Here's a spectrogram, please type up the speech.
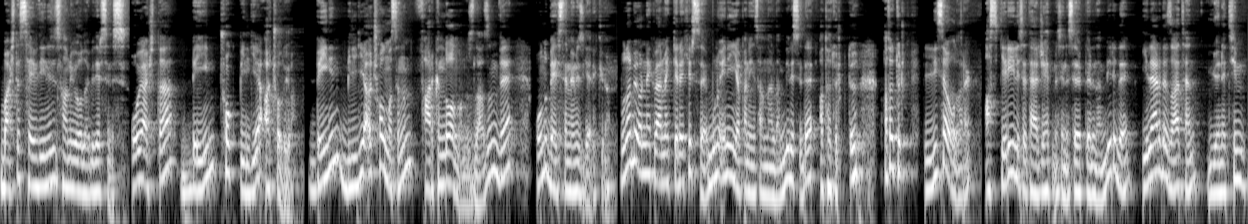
başta sevdiğinizi sanıyor olabilirsiniz. O yaşta beyin çok bilgiye aç oluyor. Beynin bilgiye aç olmasının farkında olmamız lazım ve onu beslememiz gerekiyor. Buna bir örnek vermek gerekirse bunu en iyi yapan insanlardan birisi de Atatürk'tü. Atatürk lise olarak askeri lise tercih etmesinin sebeplerinden biri de ileride zaten yönetim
